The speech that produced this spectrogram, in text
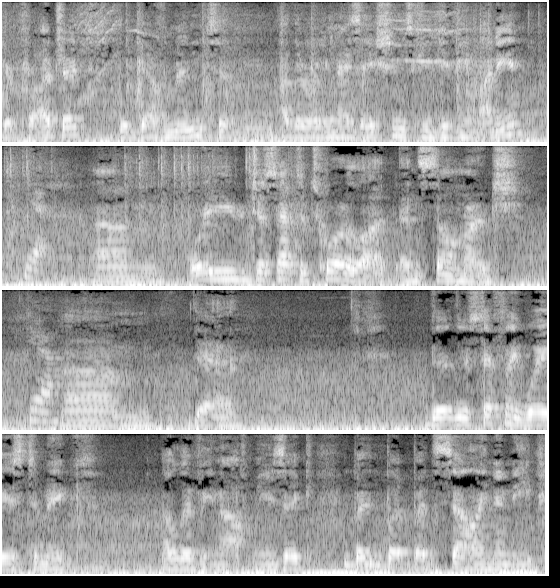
your project, the government and other organizations can give you money. yeah, Um, or you just have to tour a lot and sell merch. yeah. Um, yeah. There, there's definitely ways to make a living off music, but, but but selling an EP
